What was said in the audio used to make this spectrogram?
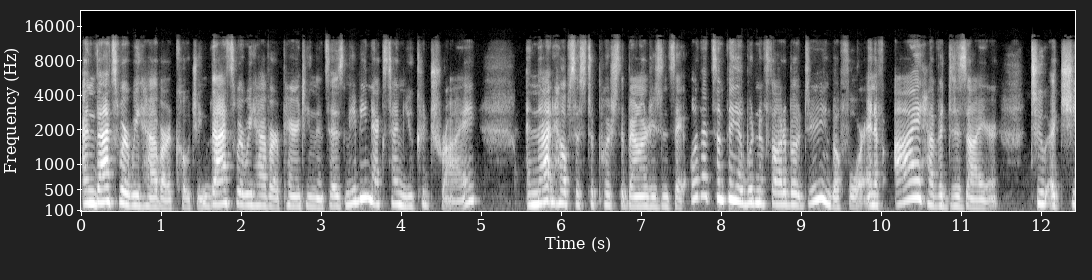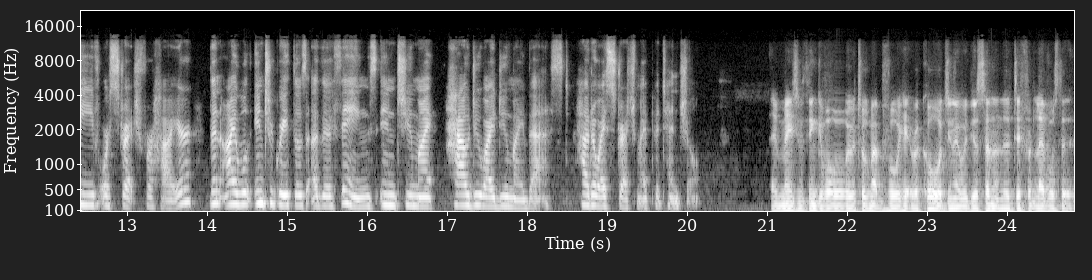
And that's where we have our coaching. That's where we have our parenting that says maybe next time you could try. And that helps us to push the boundaries and say, oh, that's something I wouldn't have thought about doing before. And if I have a desire to achieve or stretch for higher, then I will integrate those other things into my how do I do my best? How do I stretch my potential? It makes me think of what we were talking about before we hit record, you know, with your son and the different levels that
